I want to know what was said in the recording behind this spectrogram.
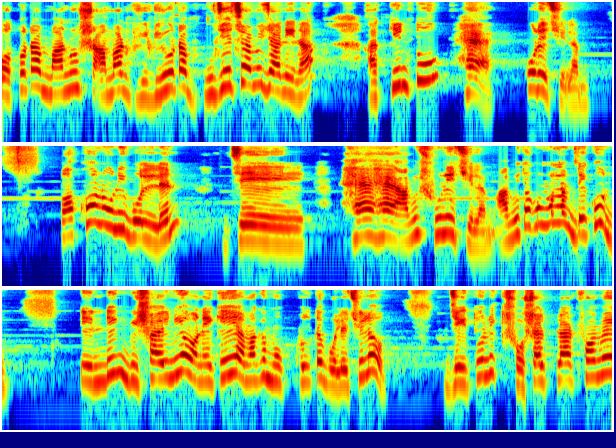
কতটা মানুষ আমার ভিডিওটা বুঝেছে আমি জানি না কিন্তু হ্যাঁ করেছিলাম। তখন উনি বললেন যে হ্যাঁ হ্যাঁ আমি শুনেছিলাম। আমি তখন বললাম, দেখুন ট্রেন্ডিং বিষয় নিয়ে অনেকেই আমাকে মুখ খুলতে বলেছিল। যেহেতু সোশ্যাল প্ল্যাটফর্মে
